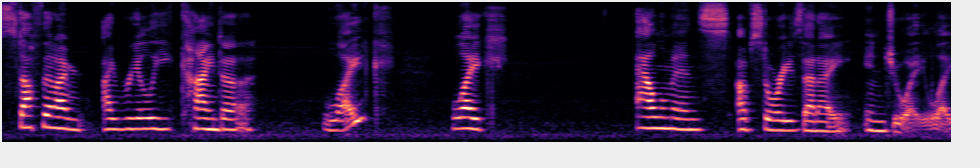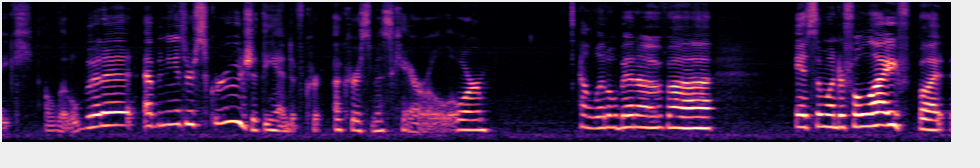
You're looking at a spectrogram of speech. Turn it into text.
stuff that I'm I really kind of like like elements of stories that I enjoy, like a little bit of Ebenezer Scrooge at the end of A Christmas Carol, or a little bit of uh, It's a Wonderful Life, but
